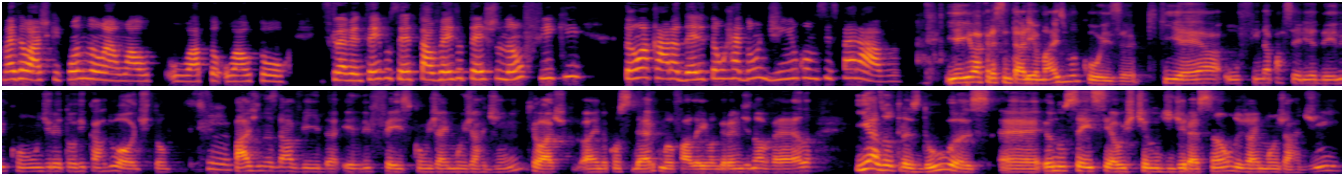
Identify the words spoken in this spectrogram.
Mas eu acho que quando não é um, o, ator, o autor escrevendo 100%, talvez o texto não fique tão a cara dele, tão redondinho como se esperava. E aí eu acrescentaria mais uma coisa, que é o fim da parceria dele com o diretor Ricardo Odton. Sim. Páginas da Vida ele fez com Jaime Jardim, que eu acho, ainda considero, como eu falei, uma grande novela. E as outras duas, é, eu não sei se é o estilo de direção do Jaime Jardim,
